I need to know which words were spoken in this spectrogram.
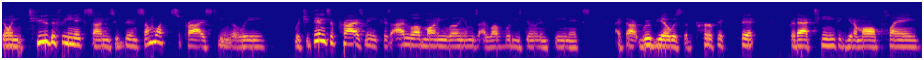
going to the Phoenix Suns, who've been somewhat the surprise team of the league, which it didn't surprise me because I love Monty Williams. I love what he's doing in Phoenix. I thought Rubio was the perfect fit for that team to get them all playing.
